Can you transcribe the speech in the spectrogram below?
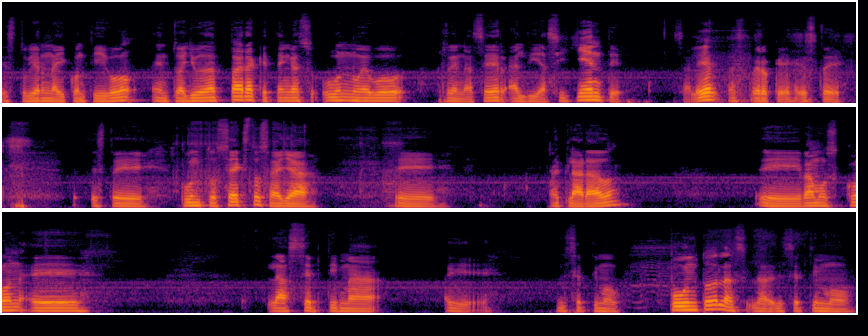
estuvieron ahí contigo en tu ayuda para que tengas un nuevo renacer al día siguiente. ¿Sale? Espero que este, este punto sexto se haya eh, aclarado. vamos con la séptima el séptimo punto, la, el séptimo,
